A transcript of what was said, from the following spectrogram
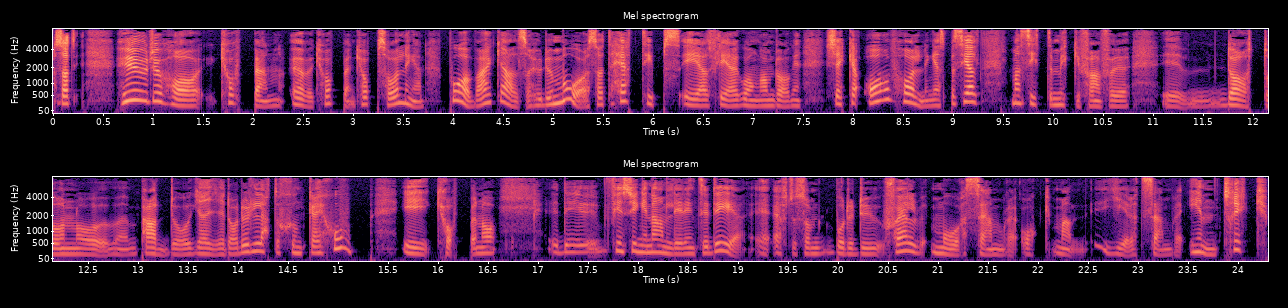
Så att hur du har kroppen, överkroppen, kroppshållningen påverkar alltså hur du mår. Så ett hett tips är att flera gånger om dagen checka av hållningen. Speciellt man sitter mycket framför eh, datorn och eh, paddor och grejer. Då, då är det lätt att sjunka ihop i kroppen. Och det finns ju ingen anledning till det eh, eftersom både du själv mår sämre och man ger ett sämre intryck.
